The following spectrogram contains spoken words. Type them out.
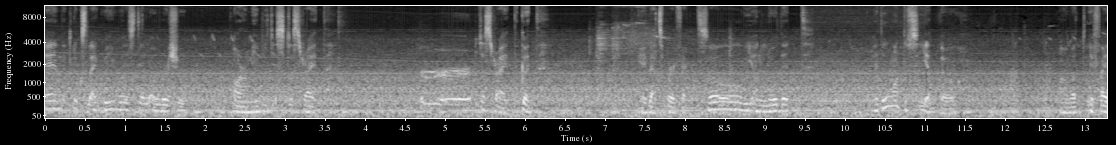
And it looks like we will still overshoot. Or maybe just just right. Just right. Good. Okay, that's perfect. So we unload it. I don't want to see it though. Uh, but if I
